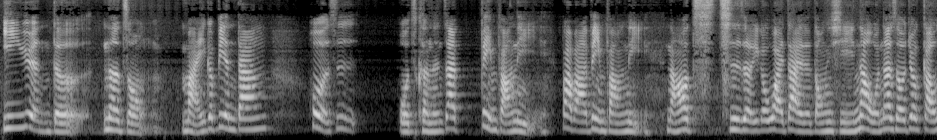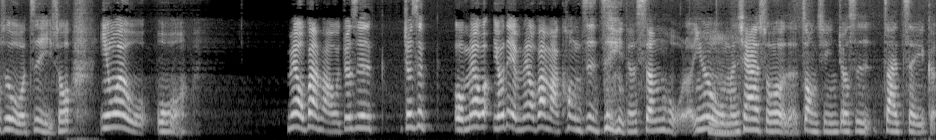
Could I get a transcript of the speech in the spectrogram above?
医院的那种买一个便当。或者是我可能在病房里，爸爸的病房里，然后吃吃着一个外带的东西。那我那时候就告诉我自己说，因为我我没有办法，我就是就是我没有有点没有办法控制自己的生活了，因为我们现在所有的重心就是在这个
